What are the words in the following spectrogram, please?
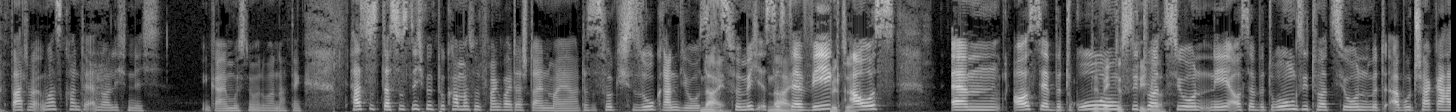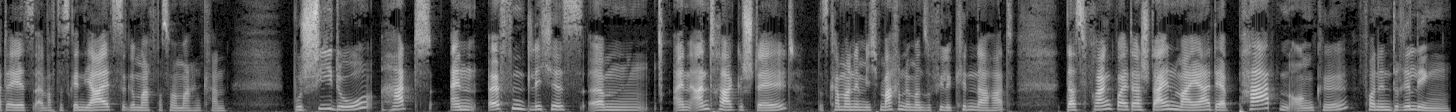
warte mal, irgendwas konnte er neulich nicht. Egal, muss ich nochmal drüber nachdenken. Hast du dass du es nicht mitbekommen hast mit Frank-Walter Steinmeier? Das ist wirklich so grandios. Nein. Das ist, für mich ist das Nein, der Weg bitte. aus, ähm, aus der Bedrohungssituation, nee, aus der Bedrohungssituation mit Abu Chaka hat er jetzt einfach das Genialste gemacht, was man machen kann. Bushido hat ein öffentliches, ähm, einen Antrag gestellt, das kann man nämlich machen, wenn man so viele Kinder hat, dass Frank-Walter Steinmeier der Patenonkel von den Drillingen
